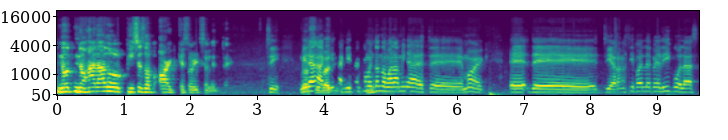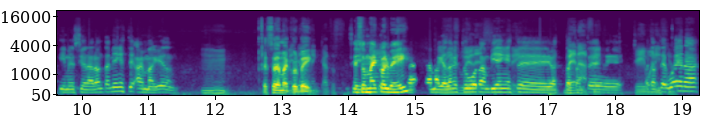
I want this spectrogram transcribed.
nos ha dado pieces of art que son excelentes. Sí, mira, aquí, aquí, están comentando, mala mía, este, Mark, eh, de tiraron este par de películas y mencionaron también este Armageddon. Mm. Eso de Michael Bay. Eso es Michael Bay. Armageddon estuvo también este, bastante, bastante buena.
